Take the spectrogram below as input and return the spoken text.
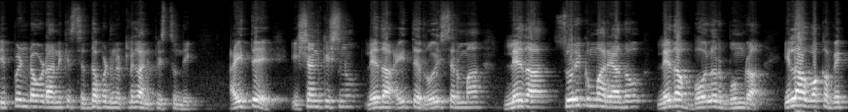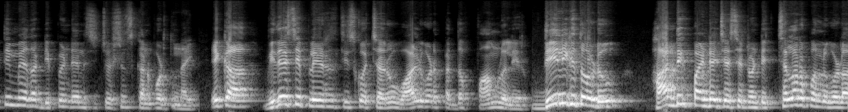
డిపెండ్ అవ్వడానికి సిద్ధపడినట్లుగా అనిపిస్తుంది. అయితే ఇషాన్ కిషన్ లేదా అయితే రోహిత్ శర్మ లేదా సూర్యకుమార్ యాదవ్ లేదా బౌలర్ బుమ్రా ఇలా ఒక వ్యక్తి మీద డిపెండ్ అయిన సిచ్యువేషన్స్ కనపడుతున్నాయి. ఇక విదేశీ ప్లేయర్స్ తీసుకొచ్చారు వాళ్ళు కూడా పెద్ద ఫామ్లో లేరు. దీనికి తోడు హార్దిక్ పాండ్యా చేసేటువంటి చిల్లర పనులు కూడా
